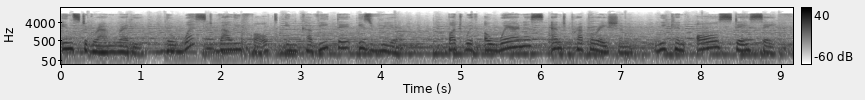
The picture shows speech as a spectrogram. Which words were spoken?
Instagram ready. The West Valley Fault in Cavite is real, but with awareness and preparation, we can all stay safe.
